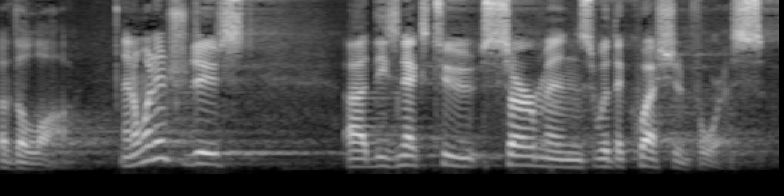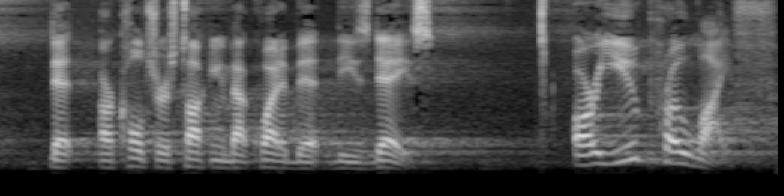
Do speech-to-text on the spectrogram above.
of the law. And I want to introduce uh, these next two sermons with a question for us that our culture is talking about quite a bit these days. Are you pro life?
